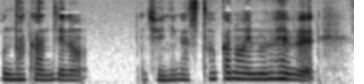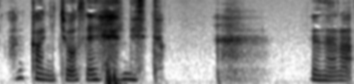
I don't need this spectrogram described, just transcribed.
そんな感じの12月10日の M ウェブアンカーに挑戦編でした。さよなら。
